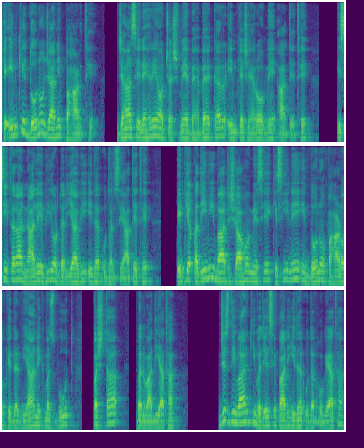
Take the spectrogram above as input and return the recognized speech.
کہ ان کے دونوں جانب پہاڑ تھے، جہاں سے نہریں اور چشمے بہ بہ کر ان کے شہروں میں آتے تھے۔ اسی طرح نالے بھی اور دریا بھی ادھر ادھر سے آتے تھے۔ ان کے قدیمی بادشاہوں میں سے کسی نے ان دونوں پہاڑوں کے درمیان ایک مضبوط پشتہ بنوا دیا تھا، جس دیوار کی وجہ سے پانی ادھر ادھر ہو گیا تھا۔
